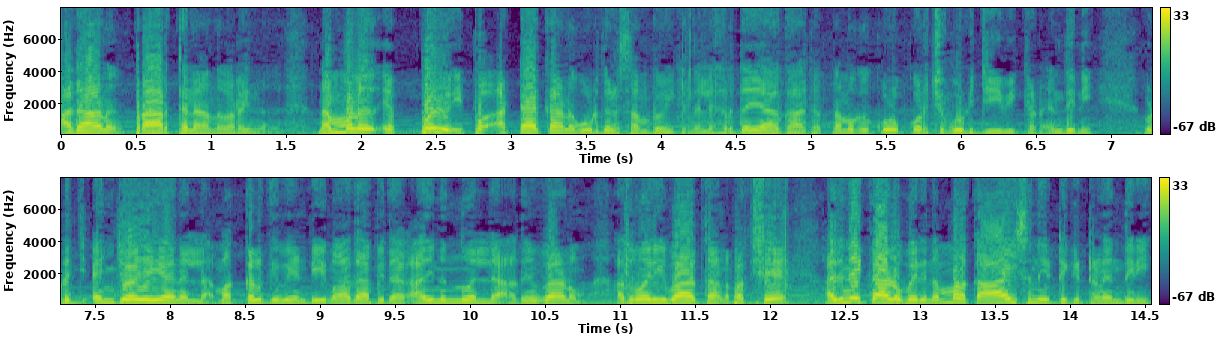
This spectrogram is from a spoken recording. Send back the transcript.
അതാണ് പ്രാർത്ഥന എന്ന് പറയുന്നത്. നമ്മൾ എപ്പോഴും ഇപ്പോൾ അറ്റാക്കാണ് കൂടുതൽ സംഭവിക്കുന്നത്. അല്ലെ? ഹൃദയാഘാതം. നമുക്ക് കുറച്ചുകൂടി ജീവിക്കണം. എന്തിനി? ഇവിടെ എൻജോയ് ചെയ്യാനല്ല. മക്കൾക്ക് വേണ്ടി മാതാപിതാ അതിനൊന്നുമല്ല. അതിന് വേണം. അതുപോലെ വിവാദത്താണ് പക്ഷേ അതിനേക്കാൾ ഉപരി നമ്മൾക്ക് ആയുസ് നീട്ടി കിട്ടണം എന്തിനി?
